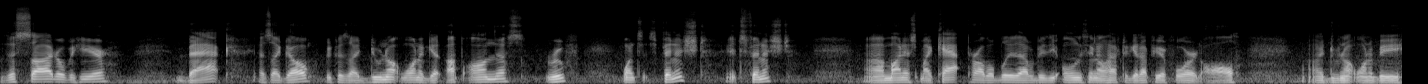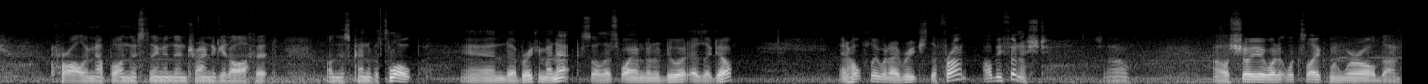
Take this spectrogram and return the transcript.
this side over here back as I go because I do not want to get up on this roof once it's finished it's finished uh, minus my cap probably that'll be the only thing I'll have to get up here for at all I do not want to be crawling up on this thing and then trying to get off it on this kind of a slope and uh, breaking my neck. So that's why I'm going to do it as I go. And hopefully when I reach the front, I'll be finished. So I'll show you what it looks like when we're all done.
